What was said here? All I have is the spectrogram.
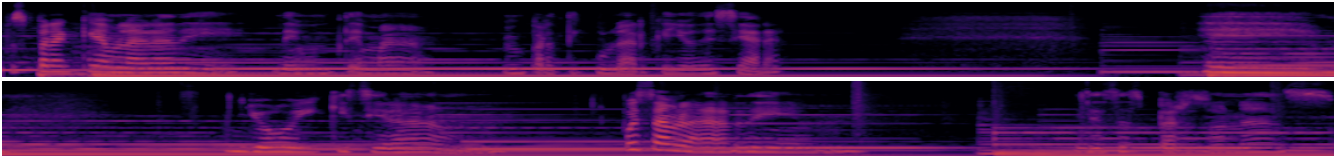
pues para que hablara de, un tema en particular que yo deseara. Eh, yo hoy quisiera pues hablar de, esas personas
